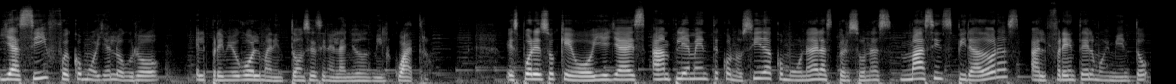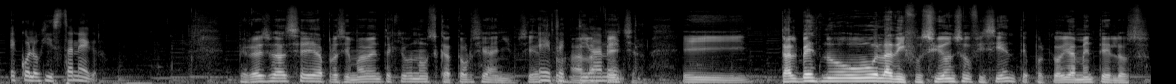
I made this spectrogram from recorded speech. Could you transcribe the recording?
Y así fue como ella logró el premio Goldman entonces en el año 2004. Es por eso que hoy ella es ampliamente conocida como una de las personas más inspiradoras al frente del movimiento ecologista negro. Pero eso hace aproximadamente que unos 14 años, ¿cierto? Efectivamente. A la fecha. Y tal vez no hubo la difusión suficiente, porque obviamente los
